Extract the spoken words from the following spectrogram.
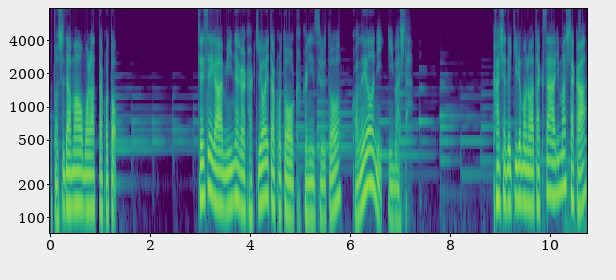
お年玉をもらったこと。先生がみんなが書き終えたことを確認するとこのように言いました。感謝できるものはたくさんありましたか？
